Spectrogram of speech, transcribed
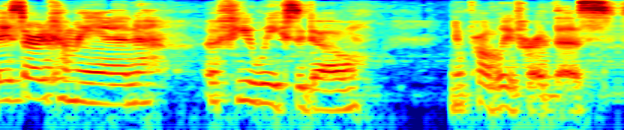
They started coming in a few weeks ago. You probably have heard this.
